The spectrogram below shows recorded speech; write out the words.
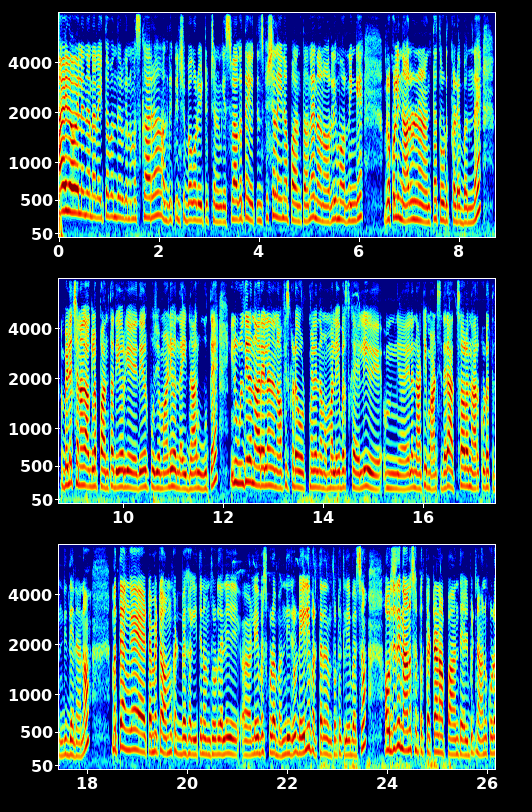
ಹಾಯ್ ಎಲ್ಲ ನನ್ನ ರೈತ ಬಂದವ್ರಿಗೆ ನಮಸ್ಕಾರ. ಅಗ್ರಿಕ್ವಿನ್ ಶುಭಗೌಡ ಯೂಟ್ಯೂಬ್ ಚಾನಲ್ಗೆ ಸ್ವಾಗತ. ಇವತ್ತಿನ ಸ್ಪೆಷಲ್ ಏನಪ್ಪ ಅಂತಂದರೆ, ನಾನು ಅರ್ಲಿ ಮಾರ್ನಿಂಗ್ಗೆ ಬ್ರೊಕೊಲಿ ನಾರು ಅಂತ ತೋಟದ ಕಡೆ ಬಂದೆ. ಬೆಳೆ ಚೆನ್ನಾಗಿ ಆಗ್ಲಪ್ಪ ಅಂತ ದೇವ್ರಿಗೆ, ದೇವ್ರ ಪೂಜೆ ಮಾಡಿ ಒಂದು ಐದು ನಾರು ಊತೆ. ಇನ್ನು ಉಳಿದಿರೋ ನಾರೆಲ್ಲ ನಾನು ಆಫೀಸ್ ಕಡೆ ಹೊಟ್ಟ ಮೇಲೆ ನಮ್ಮಮ್ಮ ಲೇಬರ್ಸ್ ಕೈಯಲ್ಲಿ ಎಲ್ಲ ನಾಟಿ ಮಾಡಿಸಿದ್ದಾರೆ. ಹತ್ತು ಸಾವಿರ ನಾರು ಕೂಡ ತಂದಿದ್ದೆ ನಾನು. ಮತ್ತು ಹಂಗೆ ಟೊಮೆಟೊ, ಹಮ್ ಕಟ್ಟಬೇಕಾಗಿತ್ತು ನಮ್ಮ ತೋಟದಲ್ಲಿ. ಲೇಬರ್ಸ್ ಕೂಡ ಬಂದಿದ್ದರು ಡೈಲಿ ಬರ್ತಾರೆ ನಮ್ಮ ತೋಟಕ್ಕೆ ಲೇಬರ್ಸು ಅವ್ರ ಜೊತೆ ನಾನು ಸ್ವಲ್ಪ ಕಟ್ಟೋಣಪ್ಪ ಅಂತ ಹೇಳ್ಬಿಟ್ಟು ನಾನು ಕೂಡ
